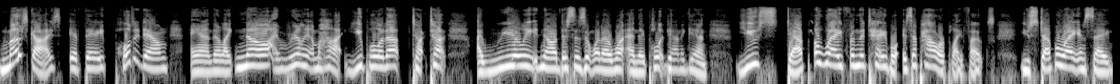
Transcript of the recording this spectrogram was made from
most guys, if they pulled it down and they're like, no, I really am hot, you pull it up, tuck, tuck. I really, no, this isn't what I want. And they pull it down again. You step away from the table. It's a power play, folks. You step away and say,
